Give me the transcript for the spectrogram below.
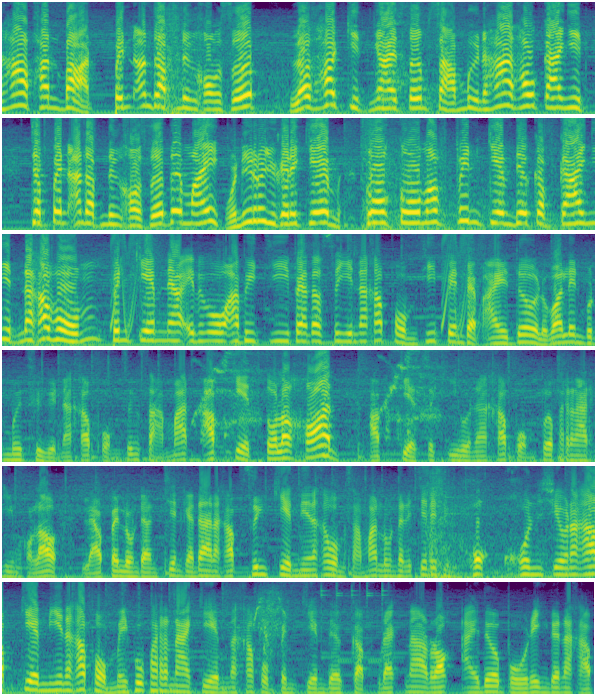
35,000 บาท เป็นอันดับหนึ่งของเซิร์ฟ แล้วถ้ากิจงายเติม 35,000 เท่ากายหงิด จะเป็นอันดับหนึ่งของเซิร์ฟได้ไหม วันนี้เราอยู่กันในเกมโกโก้มัฟฟินเกมเดียวกับกายหงิดนะครับผม เป็นเกมแนว MMORPG แฟนตาซีนะครับผมที่เป็นแบบไอดอลหรือว่าเล่นบนมือถือนะครับผมซึ่งสามารถอัปเกรดตัวละครอัปเกรดสกิลนะครับผมเพื่อพัฒนาทีมของเราแล้วไปลงดันเจียนกันได้นะครับซึ่งเกมนี้นะครับผมสามารถลงดันเจียนได้ถึง 6 คนเชียวนะครับเกมนี้นะครับผมมีผู้พัฒนาเกมนะครับผมเป็นเกมเดียวกับ Ragnarok Idol Bowling ด้วยนะครับ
